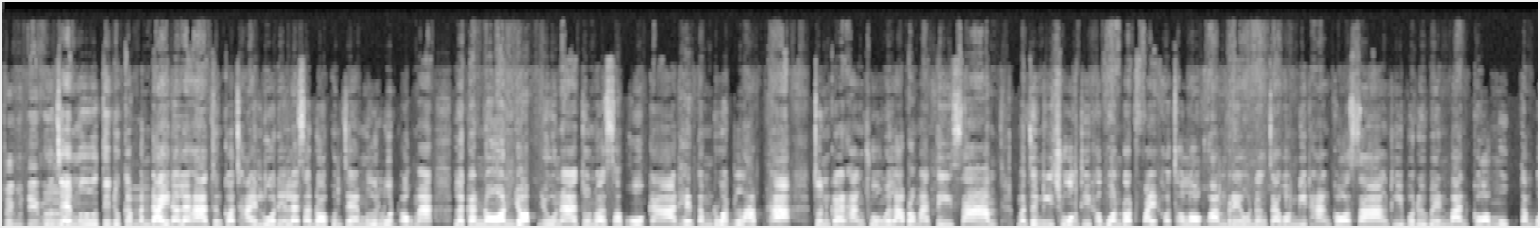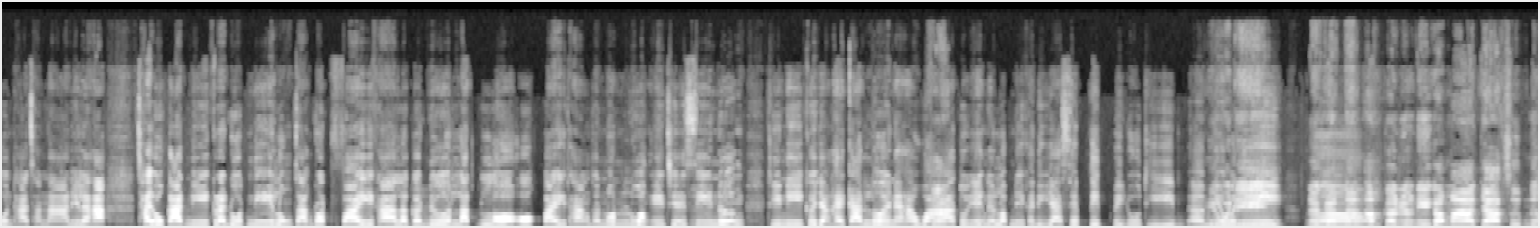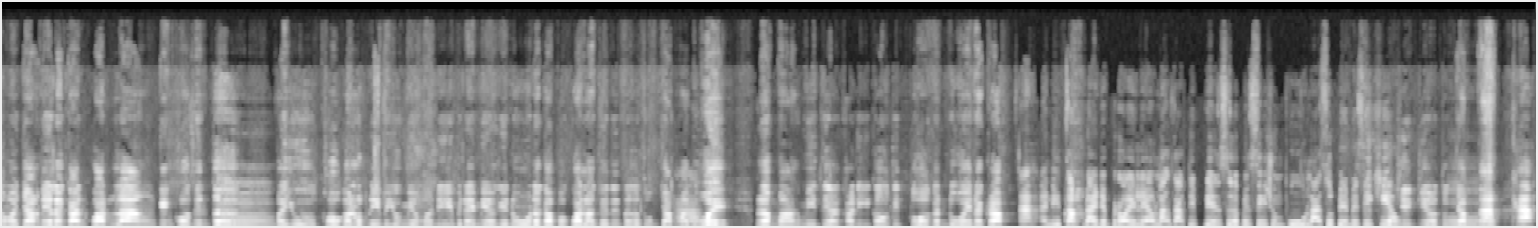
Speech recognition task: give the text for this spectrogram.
ใช่กุญแจมือ กุญแจมือติดอยู่กับอืมบันไดนั่นแหละค่ะซึ่งก็ชายลวดนี่แหละสะดอกกุญแจมือหลุดออกมา แล้วก็นอนยอบอยู่นะจนว่าซอบโอกาสเห็นตำรวจรับค่ะ จนกระทั่งช่วงเวลาประมาณตีสามมันจะมีช่วงที่ขบวนรถไฟเขาชะลอความเร็วเนื่องจากว่ามีทางก่อสร้างที่บริเวณบ้านกอหมุกตำบลทาชนะนี่แหละค่ะชายโอกาสนี้กระโดดหนี่ลงจากรถไฟค่ะ แล้วก็เดินลัดล้อออกไปทางถนนล่วงเอเชียซีหนึ่งทีนี้ก็ยังให้การเลยนะคะว่าครับตัวเองในรอบนี้คดียาเสพติดไปอยู่ที่เอ่อเมียวดีนะครับนะเอออะก็เรื่องนี้ก็มาจากสืบเนืองมาจากนี่แหละการกวาดล้างแก๊งคอร์เซนเตอร์ อืมไปอยู่เขาก็ลบหนี่ไปอยู่เมียเมอร์ดี้ไปได้เมียเกนูนะครับพอกวาดล้างคอร์เซนเตอร์ก็ทุกจับมาค่ะ ด้วยแล้วมามีแต่คดีเก้าติดตัวกันด้วยนะครับ อะอันนี้จับได้เรียบร้อยแล้วหลังจากที่เปลี่ยนเสื้อเป็นสีชมพูล่าสุดเปลี่ยนเป็นสีเขียวเกี่ยวๆทุกจับนะอืมค่ะ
